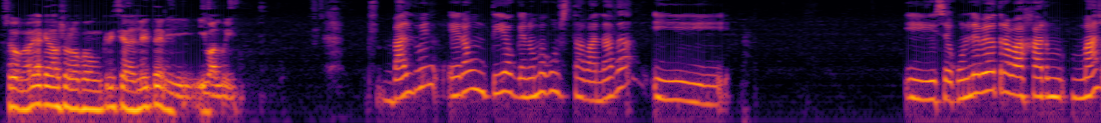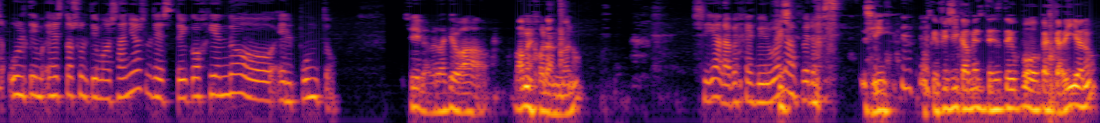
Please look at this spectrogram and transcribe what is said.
Solo, me había quedado solo con Christian Slater y, y Baldwin. Baldwin era un tío que no me gustaba nada y y según le veo trabajar más estos últimos años, le estoy cogiendo el punto. Sí, la verdad que va, va mejorando, ¿no? Sí, a la vejez viruela, pero sí. Sí, porque físicamente es de un poco cascadillo, ¿no?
